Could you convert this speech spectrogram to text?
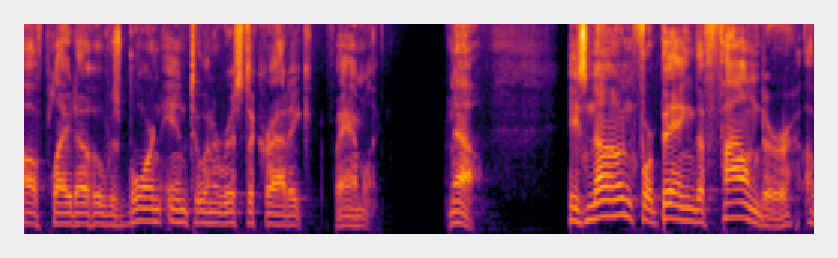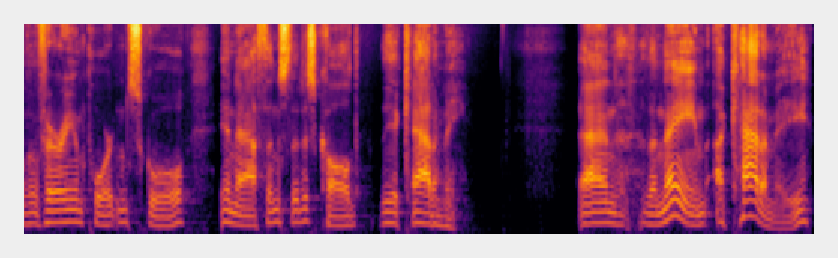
of Plato, who was born into an aristocratic family. Now, He's known for being the founder of a very important school in Athens that is called the Academy. And the name Academy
